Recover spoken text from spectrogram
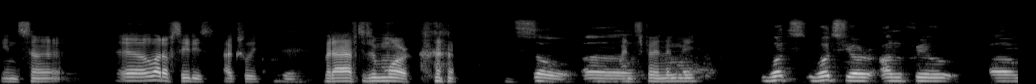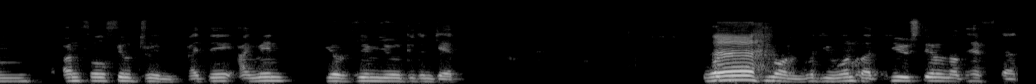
in some a lot of cities actually. Okay. But I have to do more so uh, when spending me. what's what's your unfulfilled um unfulfilled dream i think i mean your dream you didn't get what Uh, do you want what do you want but you still not have that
